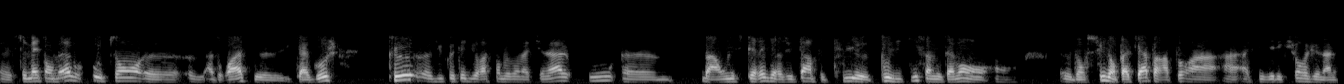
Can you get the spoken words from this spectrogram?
se mettent en œuvre autant à droite qu'à gauche que euh, du côté du Rassemblement national où euh, bah, on espérait des résultats un peu plus euh, positifs, hein, notamment dans le Sud, en PACA, par rapport à, ces élections régionales.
